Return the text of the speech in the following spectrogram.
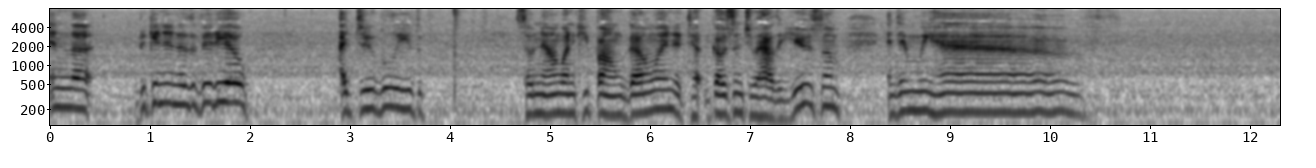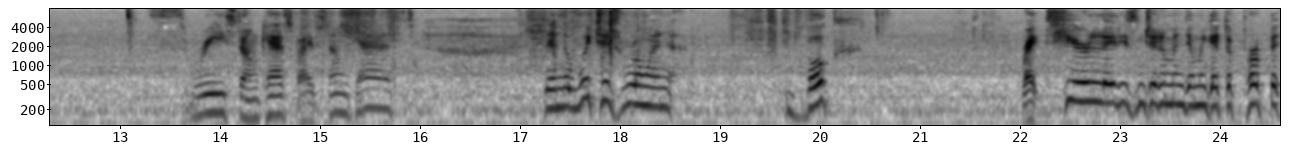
in the beginning of the video. I do believe the... So now I'm going to keep on going. It goes into how to use them. And then we have... Three stone cast, five stone cast. Then the Witch's Rune book. Right here, ladies and gentlemen. Then we get the purple,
